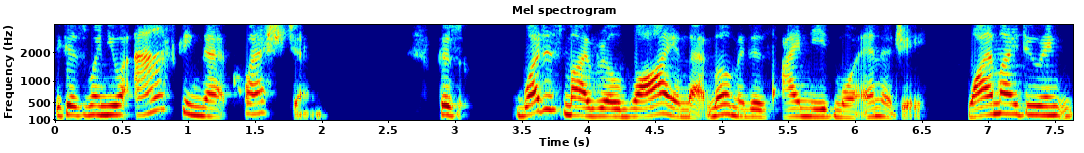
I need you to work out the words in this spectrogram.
Because when you're asking that question, because what is my real why in that moment is I need more energy. Why am I doing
